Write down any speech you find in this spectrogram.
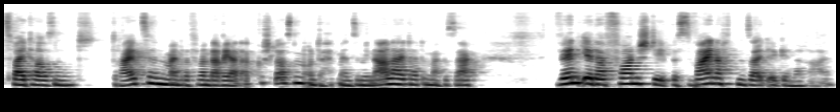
2013 mein Referendariat abgeschlossen und da hat mein Seminarleiter hat immer gesagt, wenn ihr da vorne steht, bis Weihnachten seid ihr General.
